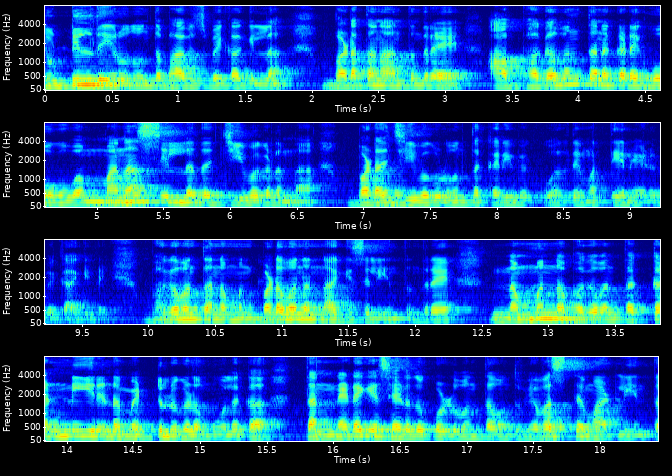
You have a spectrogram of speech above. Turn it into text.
ದುಡ್ಡಿಲ್ಲದೆ ಇರೋದು ಅಂತ ಭಾವಿಸಬೇಕಾಗಿಲ್ಲ. ಬಡತನ ಅಂತಂದರೆ ಆ ಭಗವಂತನ ಕಡೆಗೆ ಹೋಗುವ ಮನಸ್ಸಿಲ್ಲದ ಜೀವಗಳನ್ನು ಬಡ ಜೀವಗಳು ಅಂತ ಕರಿಬೇಕು. ಅಲ್ಲದೆ ಮತ್ತೇನು ಹೇಳಬೇಕಾಗಿದೆ? ಭಗವಂತ ನಮ್ಮನ್ನು ಬಡವನನ್ನಾಗಿಸಲಿ ಅಂತಂದರೆ ನಮ್ಮನ್ನು ಭಗವಂತ ಕಣ್ಣೀರಿನ ಮೆಟ್ಟಿಲುಗಳ ಮೂಲಕ ತನ್ನೆಡೆಗೆ ಸೆಳೆದುಕೊಳ್ಳುವಂಥ ಒಂದು ವ್ಯವಸ್ಥೆ ಮಾಡಲಿ ಅಂತ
